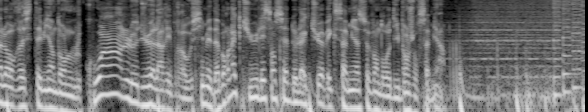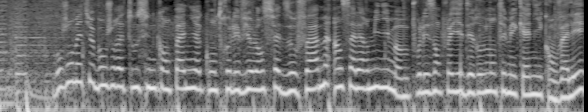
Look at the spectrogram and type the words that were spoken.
alors restez bien dans le coin. Le duel arrivera aussi, mais d'abord l'actu, l'essentiel de l'actu avec Samia ce vendredi. Bonjour Samia. Bonjour Mathieu, bonjour à tous. Une campagne contre les violences faites aux femmes, un salaire minimum pour les employés des remontées mécaniques en vallée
